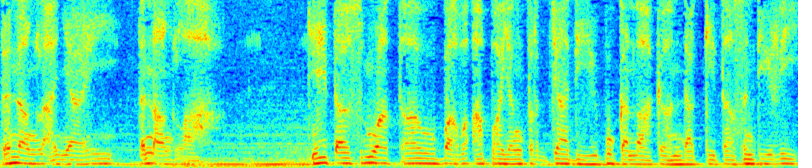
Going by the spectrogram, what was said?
Tenanglah, Nyai. Tenanglah. Kita semua tahu bahwa apa yang terjadi bukanlah kehendak kita sendiri,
